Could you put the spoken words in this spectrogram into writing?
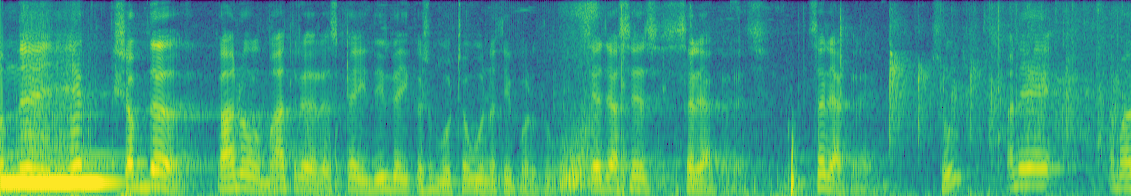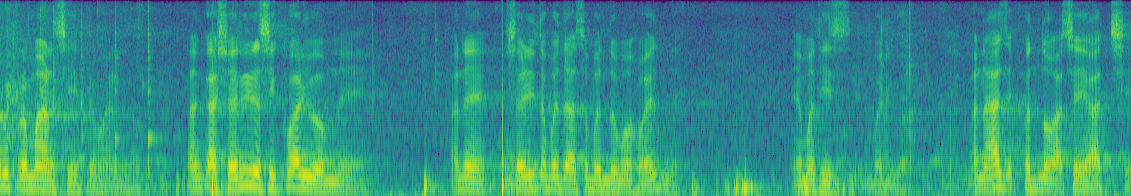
અમને એક શબ્દ કાનો માત્ર રસકાઈ દીર્ઘઈ કશું ગોઠવવું નથી પડતું. સહેજા સહેજ સર્યા કરે છે. સર્યા કરે. શું? અને અમારું પ્રમાણ છે એ પ્રમાણનું. કારણ કે આ શરીરે શીખવાડ્યું અમને. અને શરીર તો બધા સંબંધોમાં હોય જ ને. એમાંથી મળ્યું આ. અને આ જ પદનો આશય આ જ છે.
